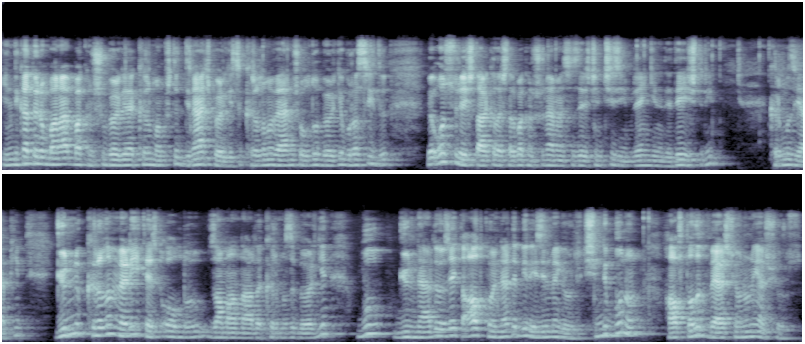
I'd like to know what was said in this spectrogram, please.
indikatörün bana bakın şu bölgeler kırılmamıştı. Direnç bölgesi kırılımı vermiş olduğu bölge burasıydı. Ve o süreçte arkadaşlar bakın şunu hemen sizler için çizeyim. Rengini de değiştireyim. Kırmızı yapayım. Günlük kırılım ve retest olduğu zamanlarda kırmızı bölge bu günlerde özellikle altcoin'lerde bir ezilme gördük. Şimdi bunun haftalık versiyonunu yaşıyoruz.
